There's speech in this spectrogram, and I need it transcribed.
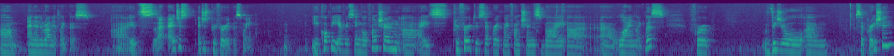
um, and then run it like this. Uh, it's I just I just prefer it this way you copy every single function. Uh, I prefer to separate my functions by uh, a line like this for visual um, separation.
